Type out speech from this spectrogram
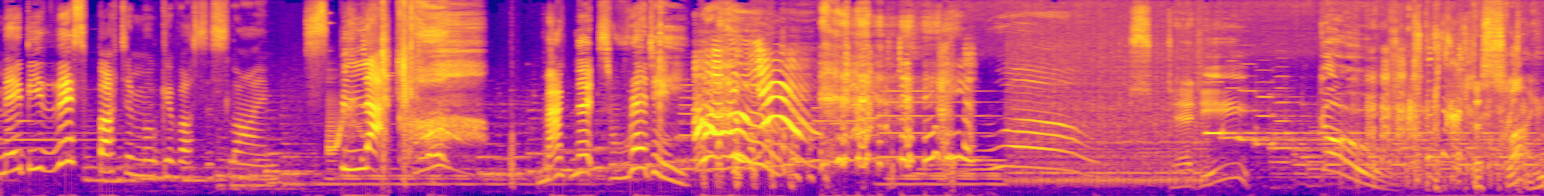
Maybe this button will give us the slime. Splat! Magnets ready. Oh! Whoa! Steady. Go! The slime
